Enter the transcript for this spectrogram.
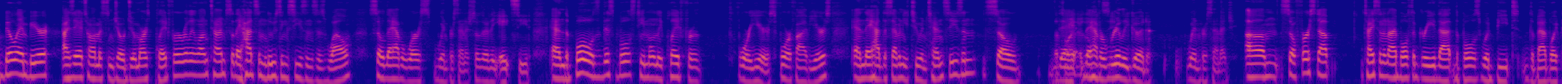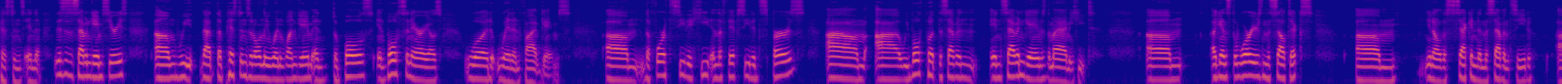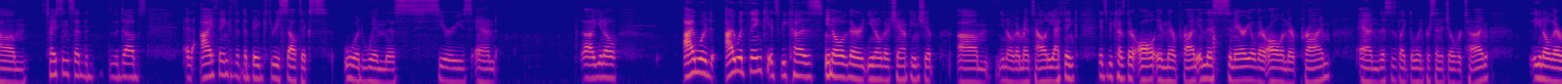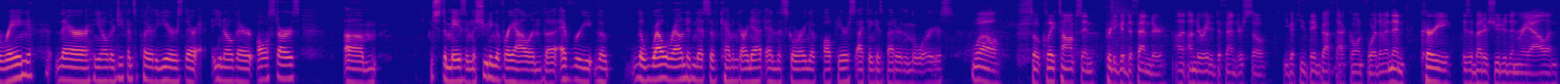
Bill Laimbeer, Isiah Thomas, and Joe Dumars played for a really long time, so they had some losing seasons as well. So they have a worse win percentage. So they're the eight seed. And the Bulls, this Bulls team only played for four years, four or five years, and they had the seventy-two and ten season. So That's they they have a seed. really good win percentage. Um, so first up, Tyson and I both agree that the Bulls would beat the Bad Boy Pistons in this is a seven game series. Um, we that the Pistons would only win one game, and the Bulls in both scenarios would win in five games. Um, the fourth seeded Heat and the fifth seeded Spurs. Um, uh, we both put the seven in seven games the Miami Heat. Um, against the Warriors and the Celtics. Um, you know the second and the seventh seed. Um, Tyson said the the Dubs, and I think that the big three Celtics would win this series. And uh, you know, I would I would think it's because you know their you know their championship um, you know, their mentality. I think it's because they're all in their prime. In this scenario, they're all in their prime, and this is like the win percentage over time. You know, their ring, their you know their defensive player of the years, their you know their all stars, um, just amazing. The shooting of Ray Allen, the every the the well roundedness of Kevin Garnett, and the scoring of Paul Pierce, I think is better than the Warriors. Well, so Klay Thompson, pretty good defender, uh, underrated defender. So you got he, they've got that going for them. And then Curry is a better shooter than Ray Allen,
